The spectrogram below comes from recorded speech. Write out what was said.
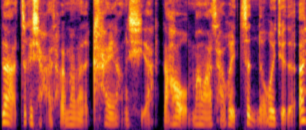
那这个小孩才会慢慢的开朗起来，然后妈妈才会真的会觉得，哎，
